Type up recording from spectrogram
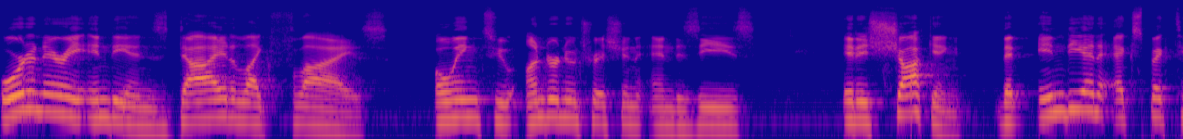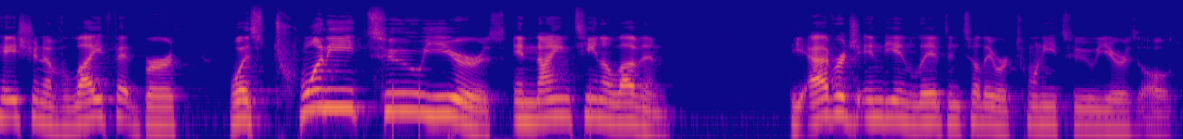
Ordinary Indians died like flies owing to undernutrition and disease. It is shocking that Indian expectation of life at birth was 22 years in 1911. The average Indian lived until they were 22 years old.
